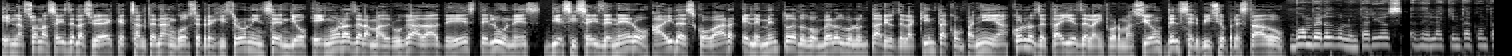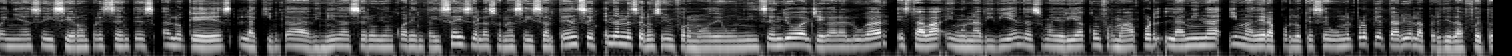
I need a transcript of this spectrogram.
En la zona 6 de la ciudad de Quetzaltenango se registró un incendio en horas de la madrugada de este lunes 16 de enero. Aida Escobar, elemento de los bomberos voluntarios de la quinta compañía, con los detalles de la información del servicio prestado. Bomberos voluntarios de la quinta compañía se hicieron presentes a lo que es la quinta avenida 0-46 de la zona 6 saltense, en donde se nos informó de un incendio. Al llegar al lugar, estaba en una vivienda, en su mayoría conformada por lámina y madera, por lo que según el propietario la pérdida fue total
